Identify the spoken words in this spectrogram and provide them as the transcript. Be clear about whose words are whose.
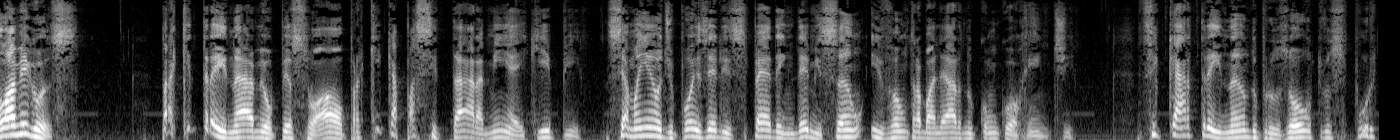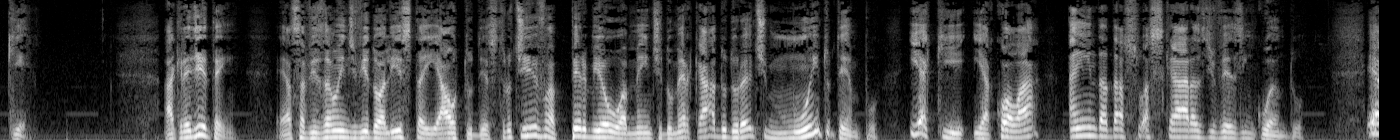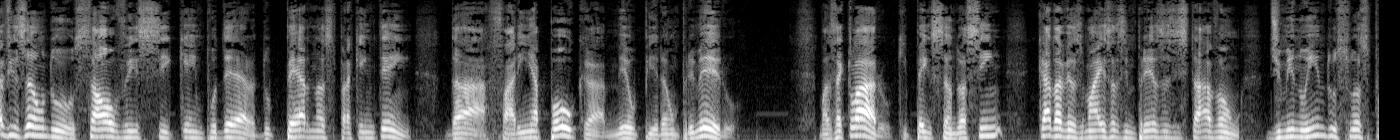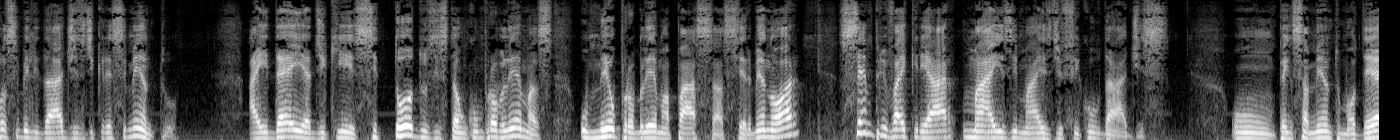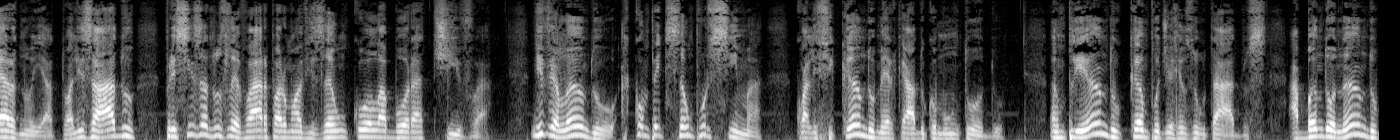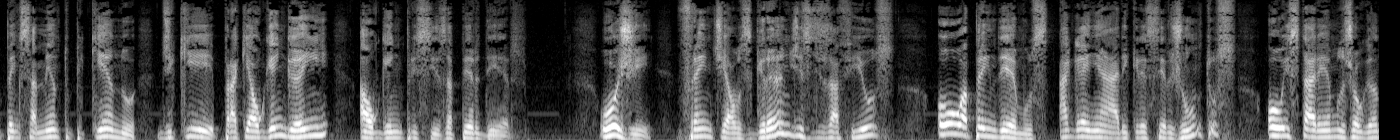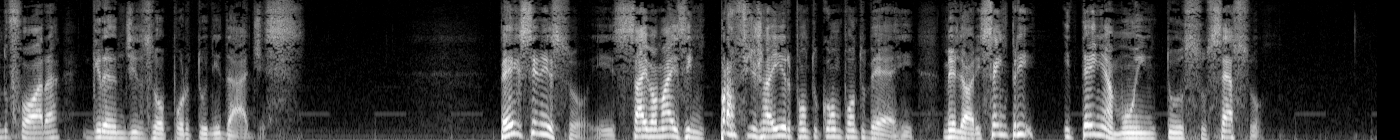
Speaker 1: Olá, amigos. Para que treinar meu pessoal? Para que capacitar a minha equipe? Se amanhã ou depois eles pedem demissão e vão trabalhar no concorrente. Ficar treinando para os outros por quê? Acreditem, essa visão individualista e autodestrutiva permeou a mente do mercado durante muito tempo e aqui e acolá ainda dá suas caras de vez em quando. É a visão do salve-se quem puder, do pernas para quem tem, da farinha pouca, meu pirão primeiro. Mas é claro que, pensando assim, cada vez mais as empresas estavam diminuindo suas possibilidades de crescimento. A ideia de que, se todos estão com problemas, o meu problema passa a ser menor, sempre vai criar mais e mais dificuldades. Um pensamento moderno e atualizado precisa nos levar para uma visão colaborativa, nivelando a competição por cima, qualificando o mercado como um todo ampliando o campo de resultados, abandonando o pensamento pequeno de que, para que alguém ganhe, alguém precisa perder. Hoje, frente aos grandes desafios, ou aprendemos a ganhar e crescer juntos, ou estaremos jogando fora grandes oportunidades. Pense nisso e saiba mais em profjair.com.br. Melhore sempre e tenha muito sucesso!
